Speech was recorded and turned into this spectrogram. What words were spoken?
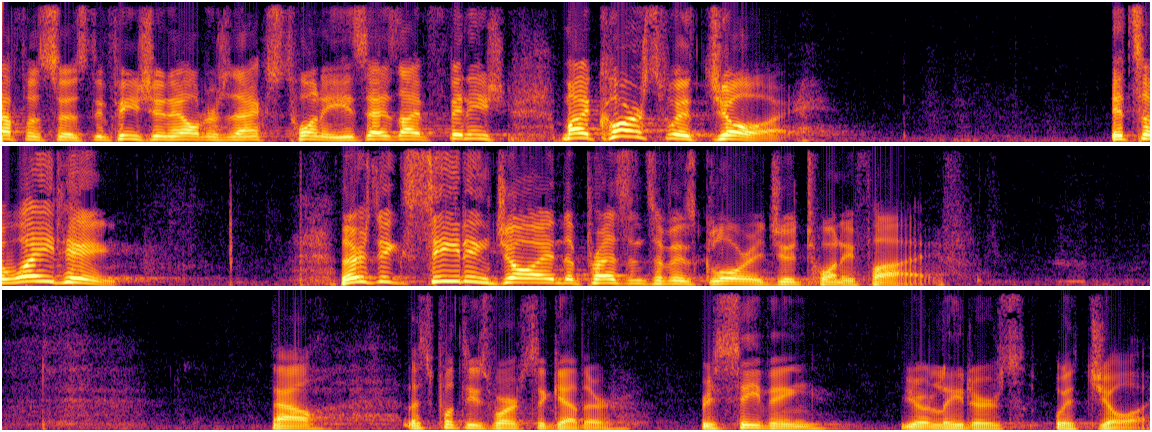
Ephesus, the Ephesian elders in Acts 20. He says, I've finished my course with joy. It's awaiting. There's exceeding joy in the presence of his glory, Jude 25. Now, let's put these words together receiving your leaders with joy.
